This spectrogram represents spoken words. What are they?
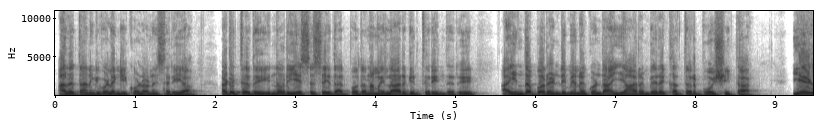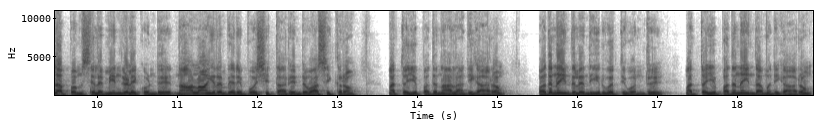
அதைத்தான் நீங்க விளங்கி கொள்ளணும் சரியா? அடுத்தது இன்னொரு இயேசு செய்த அற்புதம் நம்ம எல்லாருக்கும் தெரிந்தது. ஐந்தப்போ ரெண்டு மீனை கொண்டு ஐயாயிரம் பேரை கத்தர் போஷித்தார். ஏழு அப்பம் சில மீன்களை கொண்டு நாலாயிரம் பேரை போஷித்தார் என்று வாசிக்கிறோம். மத்தேயு பதினாலாம் அதிகாரம் பதினைந்துல இருந்து இருபத்தி ஒன்று மத்தேயு பதினைந்தாம் அதிகாரம்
